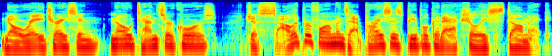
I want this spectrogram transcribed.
No ray tracing, no tensor cores, just solid performance at prices people could actually stomach.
